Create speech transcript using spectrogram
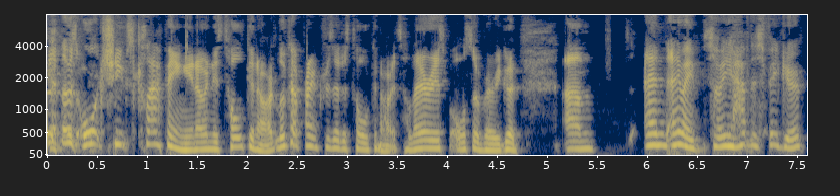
Get those orc cheeks clapping, you know, in his Tolkien art. Look at Frank Frazetta's Tolkien art. It's hilarious, but also very good. Um, and anyway, so you have this figure,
